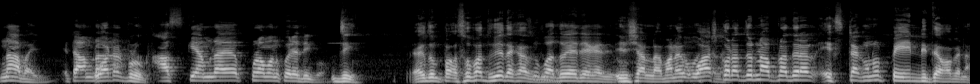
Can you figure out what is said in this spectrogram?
না ভাই এটা আমরা Waterproof? আজকে আমরা প্রমাণ করে দিব। জি। একদম সোফা ধুয়ে দেখা সোফা ধুয়ে দেখা দিব ইনশাআল্লাহ মানে ওয়াশ করার জন্য আপনাদের আর এক্সট্রা কোনো পেইন নিতে হবে না।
